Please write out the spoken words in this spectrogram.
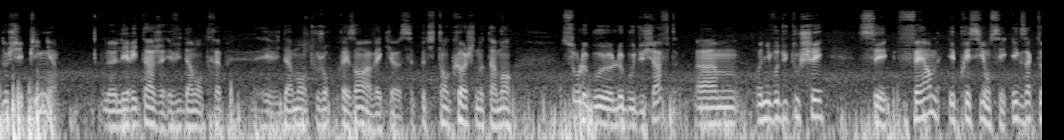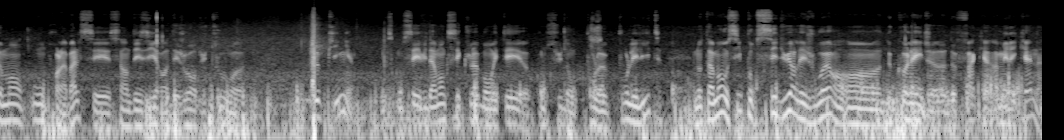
de chez Ping. L'héritage évidemment très évidemment toujours présent avec cette petite encoche notamment sur le bout, du shaft. Euh, au niveau du toucher, c'est ferme et précis. On sait exactement où on prend la balle. C'est un désir des joueurs du tour euh, de ping. Parce qu'on sait évidemment que ces clubs ont été euh, conçus pour l'élite, notamment aussi pour séduire les joueurs de college, de fac américaine,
